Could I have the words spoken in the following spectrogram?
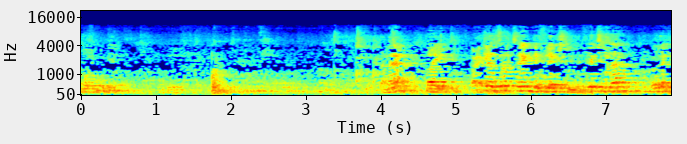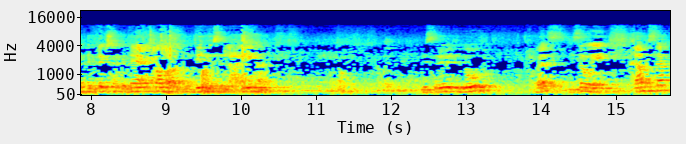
المفروض يعني. تمام؟ طيب. بعد كده صورة check deflection ال deflection ده يقول لك ال deflection بتاع الكمرة ال continuous اللي عليها. distributed load بس يساوي إيه؟ 5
